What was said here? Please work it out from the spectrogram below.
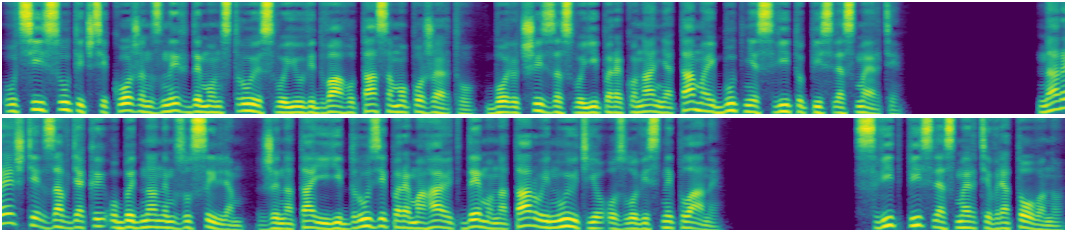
У цій сутичці кожен з них демонструє свою відвагу та самопожертву, борючись за свої переконання та майбутнє світу після смерті. Нарешті, завдяки об'єднаним зусиллям, Джина та її друзі перемагають демона та руйнують його зловісні плани. Світ після смерті врятовано,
